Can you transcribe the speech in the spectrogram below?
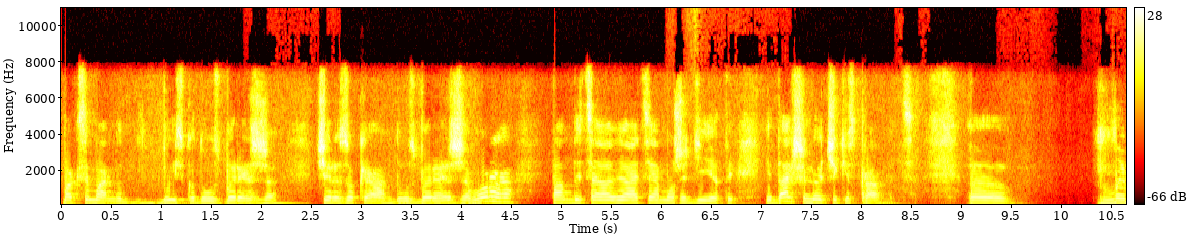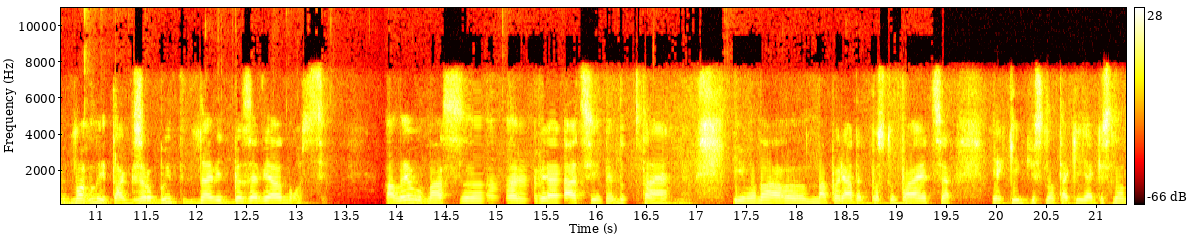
максимально близько до узбережжя через океан, до узбережжя ворога. Там, де ця авіація може діяти, і далі льотчики справляться. Е, ми б могли так зробити навіть без авіаносців. Але у нас е, авіації недостатньо. І вона е, на порядок поступається як кількісно, так і якісно,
